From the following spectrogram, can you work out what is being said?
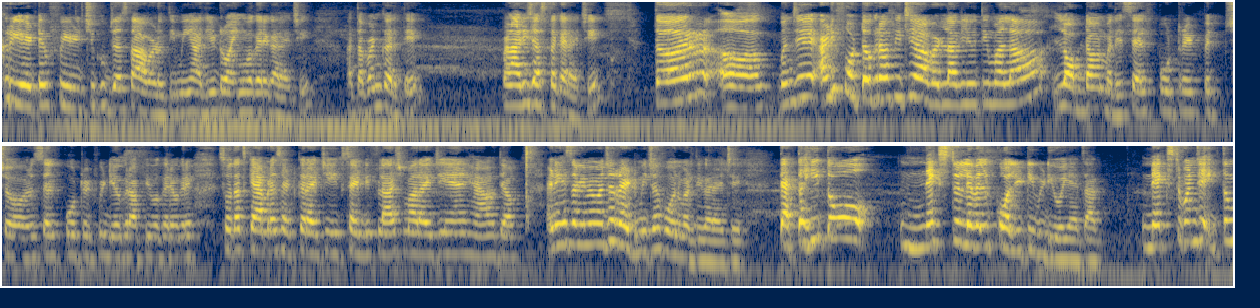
क्रिएटिव्ह फील्डची खूप जास्त आवड होती. मी आधी ड्रॉइंग वगैरे करायची. आता पण करते. पण आधी जास्त करायची. तर म्हणजे आणि फोटोग्राफीची आवड लागली होती मला लॉकडाऊनमध्ये. Self portrait picture self portrait videography वगैरे. वगैरे स्वतःच कॅमेरा सेट करायची एक साईडनी फ्लॅश मारायची आणि ह्या होत्या. आणि हे सगळे मी माझ्या रेडमीच्या फोनवरती करायचे. त्यातही तो नेक्स्ट लेवल क्वालिटी व्हिडिओ यायचा. नेक्स्ट म्हणजे एकदम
